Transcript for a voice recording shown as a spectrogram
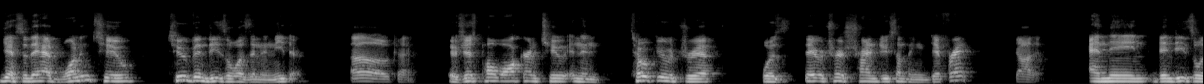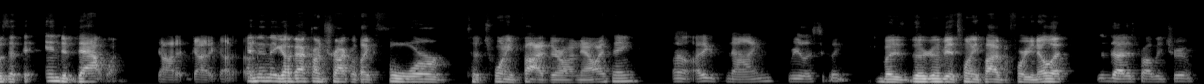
Yeah, so they had one and two. Two Vin Diesel wasn't in either. Oh, okay. It was just Paul Walker and two, and then Tokyo Drift was they were just trying to do something different, Got it. and then Vin Diesel was at the end of that one, Got it. Got it. Got it. and then they got back on track with like four to twenty five. They're on now, I think, Oh, I think it's nine, realistically. But they're going to be at twenty five before you know it. That is probably true.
